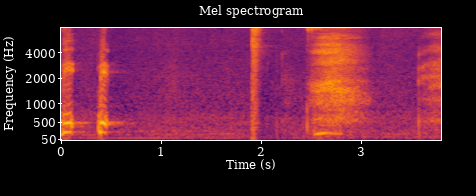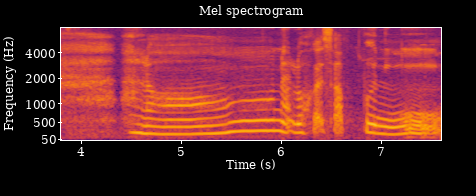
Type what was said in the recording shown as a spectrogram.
Beb, beb. Alah, nak luah kat siapa ni?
